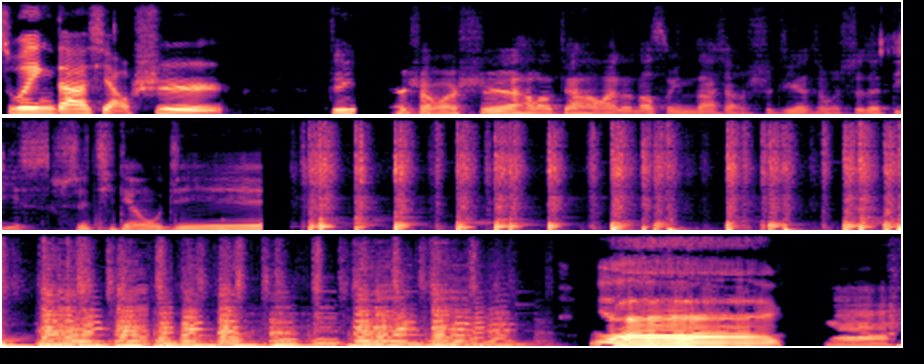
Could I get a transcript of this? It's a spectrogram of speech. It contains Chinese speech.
Swing 大小事，今天什么事？Hello，大家好，欢迎来到 Swing 大小事。今天什么事的第十七点五集。耶！呃，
